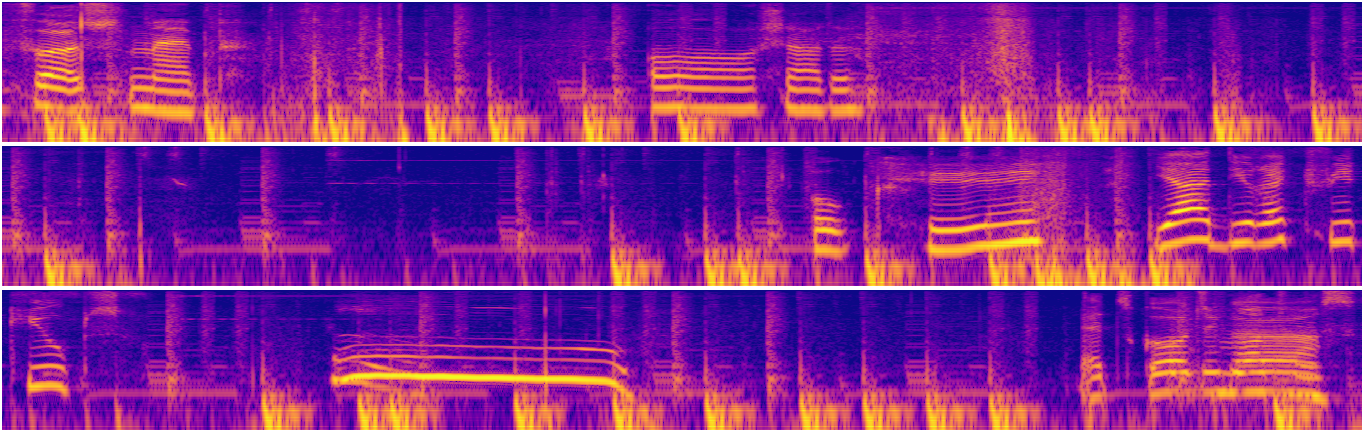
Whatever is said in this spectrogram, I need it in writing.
First Map. Oh, schade. Okay. Ja, direkt vier Cubes. Uh. Let's go, Digga. Mortis.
